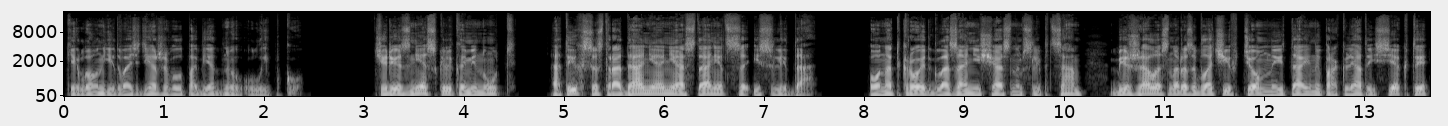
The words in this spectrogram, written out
Килон едва сдерживал победную улыбку. Через несколько минут от их сострадания не останется и следа. Он откроет глаза несчастным слепцам, безжалостно разоблачив темные тайны проклятой секты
